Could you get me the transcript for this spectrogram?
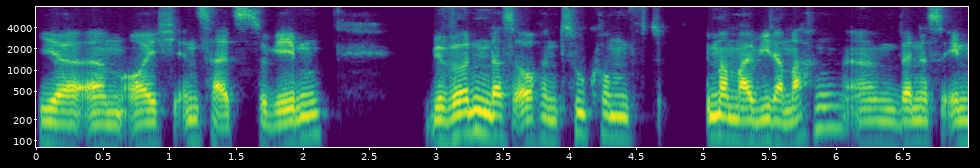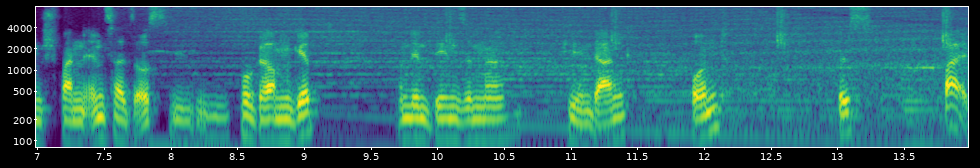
hier ähm, euch Insights zu geben. Wir würden das auch in Zukunft immer mal wieder machen, ähm, wenn es eben spannende Insights aus diesem Programm gibt. Und in dem Sinne, vielen Dank und bis bald.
